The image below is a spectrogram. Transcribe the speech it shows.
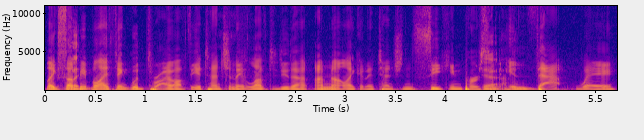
Like some like- people, I think would thrive off the attention. They love to do that. I'm not like an attention-seeking person Yeah. in that way,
